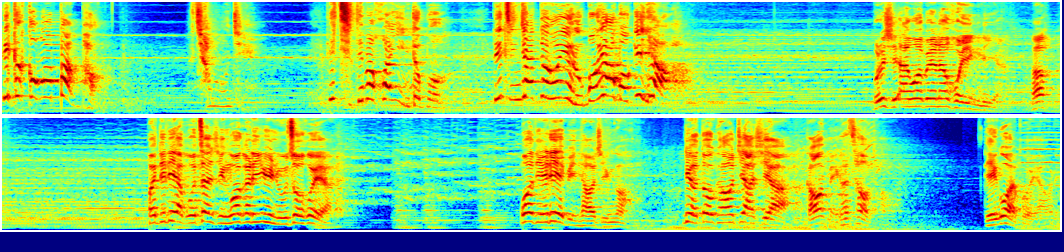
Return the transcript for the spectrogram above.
你搁讲我放炮？乔萌姐，你一点仔反应都无，你真正对阮韵如无要无紧哦？无你是爱我要安怎回应你啊？啊？反正你也无赞成我甲你韵如做伙啊！我伫你的面头前哦，你又倒口正声，甲我骂较臭头，伫我的背后咧，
